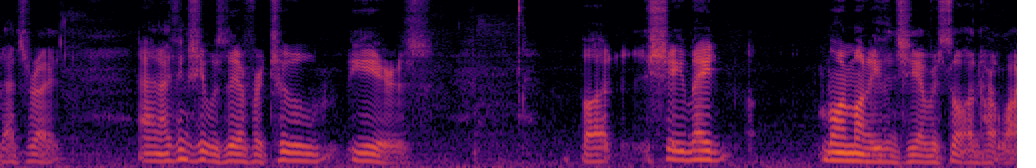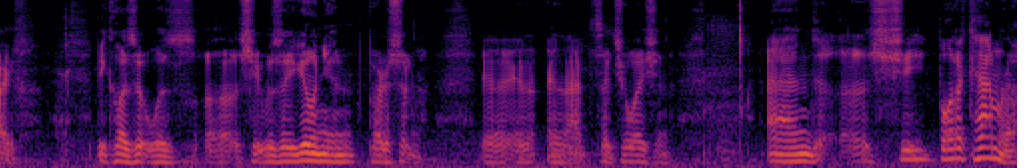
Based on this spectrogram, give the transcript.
That's right. And I think she was there for two years. But she made more money than she ever saw in her life because it was uh, she was a union person uh, in, in that situation, and uh, she bought a camera,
